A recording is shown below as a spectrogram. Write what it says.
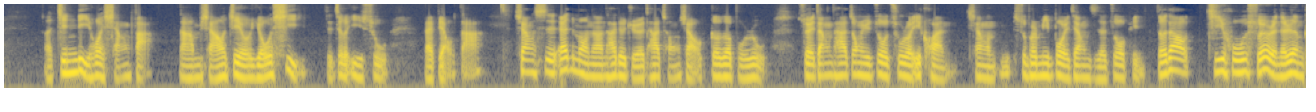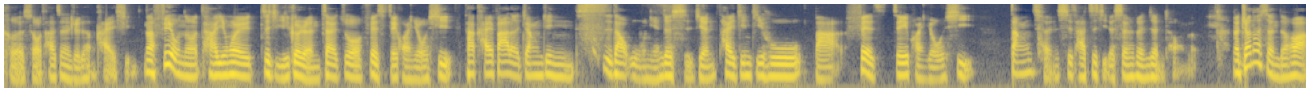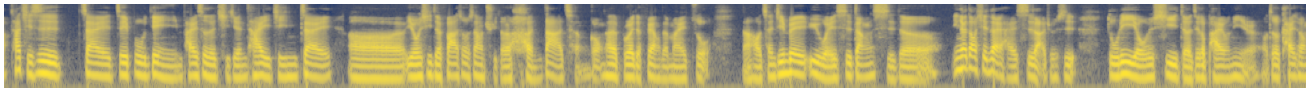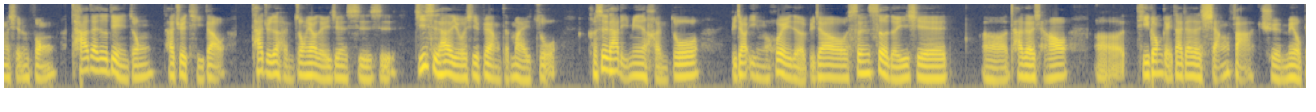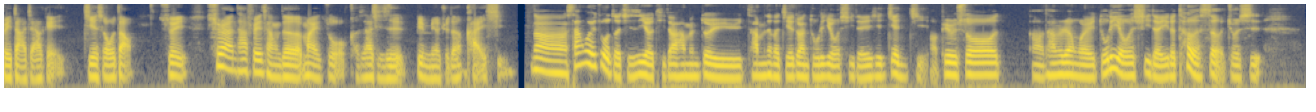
呃经历或想法，那他们想要借由游戏的这个艺术来表达。像是 Edmond 呢，他就觉得他从小格格不入，所以当他终于做出了一款像 Super Me Boy 这样子的作品，得到几乎所有人的认可的时候，他真的觉得很开心。那 Phil 呢，他因为自己一个人在做 Face 这款游戏，他开发了将近四到五年的时间，他已经几乎把 Face 这一款游戏当成是他自己的身份认同了。那 Jonathan 的话，他其实在这部电影拍摄的期间，他已经在呃游戏的发售上取得了很大成功，他的 Braid 非常的卖座，然后曾经被誉为是当时的，应该到现在还是啦，就是独立游戏的这个 Pioneer，这个开创先锋。他在这个电影中，他却提到，他觉得很重要的一件事是，即使他的游戏非常的卖座，可是它里面很多。比较隐晦的、比较深色的一些，呃，他的想要呃提供给大家的想法，却没有被大家给接收到。所以虽然他非常的卖座，可是他其实并没有觉得很开心。那三位作者其实也有提到他们对于他们那个阶段独立游戏的一些见解啊，比如说啊、他们认为独立游戏的一个特色就是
